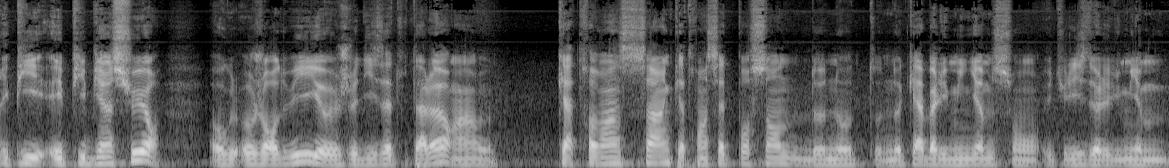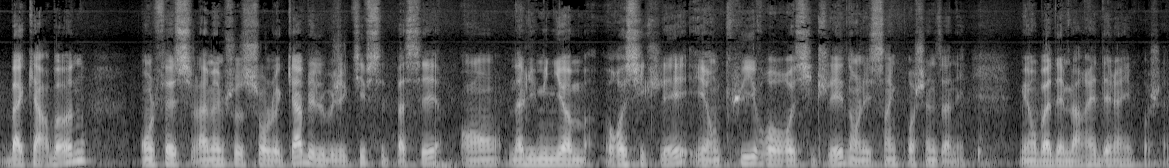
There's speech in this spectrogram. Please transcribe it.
Et puis, et puis bien sûr, aujourd'hui, euh, je disais tout à l'heure, hein, 85-87% de nos, câbles aluminium sont, utilisent de l'aluminium bas carbone. On le fait la même chose sur le câble et l'objectif c'est de passer en aluminium recyclé et en cuivre recyclé dans les cinq prochaines années. Mais on va démarrer dès l'année prochaine.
